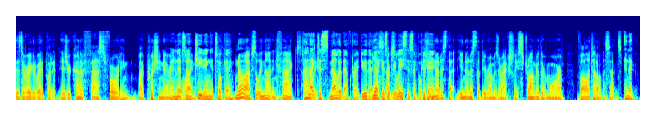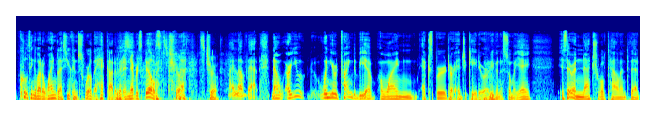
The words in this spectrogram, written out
that's a very good way to put it. Is you're kind of fast forwarding by pushing air And into that's the wine. not cheating. It's okay. No, absolutely not. In fact, I like to smell it after I do that yes, because absolutely. it releases a bouquet. Because you notice that you notice that the aromas are actually stronger. They're more volatile in a sense. and a cool thing about a wine glass, you can swirl the heck out of it and it never spills. it's true. It's true. I love that. Now, are you when you're trying to be a, a wine expert or educator or Mm-hmm. even a sommelier? Is there a natural talent that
